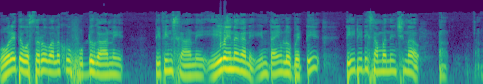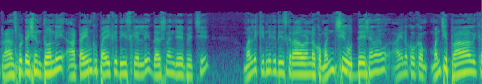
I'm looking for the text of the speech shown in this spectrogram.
ఎవరైతే వస్తారో వాళ్ళకు ఫుడ్ కానీ టిఫిన్స్ కానీ ఏవైనా కానీ ఇన్ టైంలో పెట్టి టీటీడీకి సంబంధించిన ట్రాన్స్పోర్టేషన్ తోని ఆ టైంకు పైకి తీసుకెళ్ళి దర్శనం చేయించి మళ్ళీ కిందికి తీసుకురావాలనే ఒక మంచి ఉద్దేశం ఆయనకు ఒక మంచి ప్రణాళిక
